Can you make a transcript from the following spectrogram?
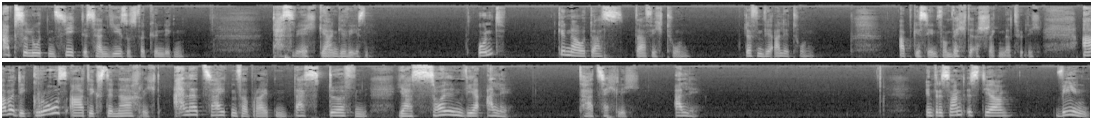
absoluten Sieg des Herrn Jesus verkündigen. Das wäre ich gern gewesen. Und genau das darf ich tun. Dürfen wir alle tun abgesehen vom Wächtererschrecken natürlich. Aber die großartigste Nachricht aller Zeiten verbreiten, das dürfen, ja sollen wir alle. Tatsächlich alle. Interessant ist ja, wen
